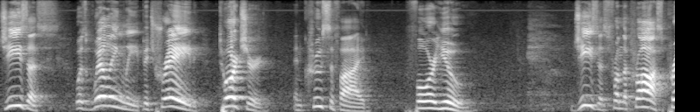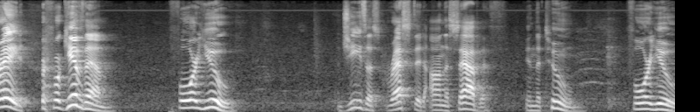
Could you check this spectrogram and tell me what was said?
Jesus was willingly betrayed, tortured, and crucified for you. Jesus from the cross prayed, forgive them for you. Jesus rested on the Sabbath in the tomb for you.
